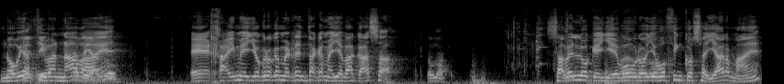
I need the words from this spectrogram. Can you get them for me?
No voy a activar nada. ¿eh? Eh, Jaime, yo creo que me renta que me lleve a casa. Toma. ¿Sabes lo que llevo, bro? Llevo 5 o 6 armas, ¿eh?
